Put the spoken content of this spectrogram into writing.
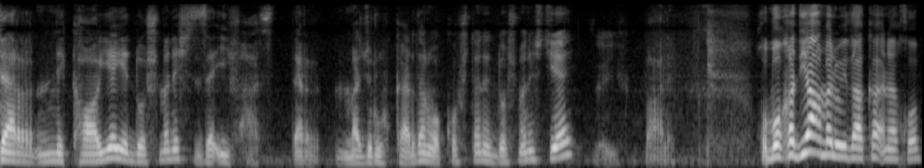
در نکایه دشمنش ضعیف هست. در مجروح کردن و کشتن دشمنش چیه؟ ضعیف. بله. خب وقد يعمل اذا كان خب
